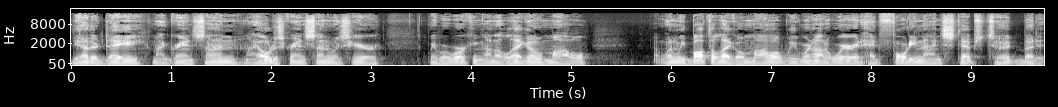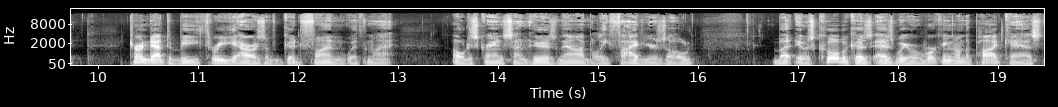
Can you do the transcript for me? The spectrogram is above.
The other day, my grandson, my oldest grandson, was here. We were working on a Lego model. When we bought the Lego model, we were not aware it had 49 steps to it, but it turned out to be three hours of good fun with my oldest grandson, who is now, I believe, five years old. But it was cool because as we were working on the podcast,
